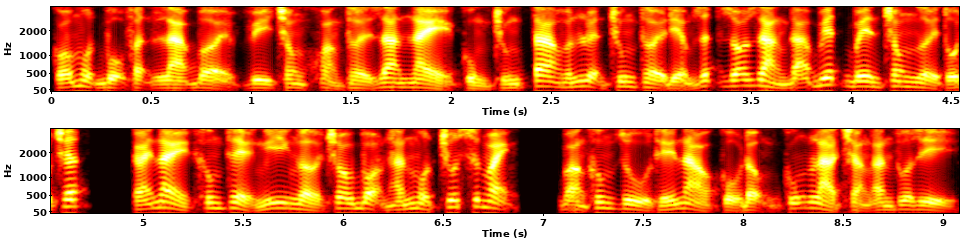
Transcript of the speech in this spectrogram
có một bộ phận là bởi vì trong khoảng thời gian này cùng chúng ta huấn luyện chung thời điểm rất rõ ràng đã biết bên trong người tố chất, cái này không thể nghi ngờ cho bọn hắn một chút sức mạnh, bằng không dù thế nào cổ động cũng là chẳng ăn thua gì.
